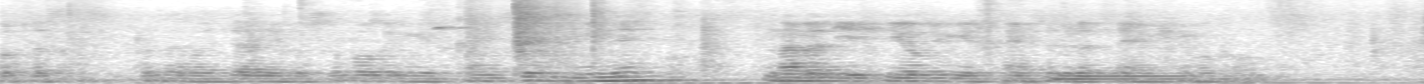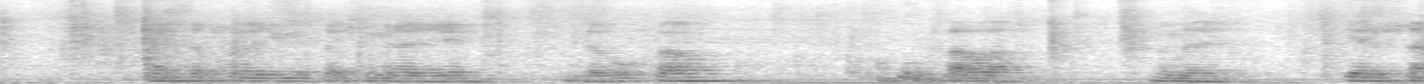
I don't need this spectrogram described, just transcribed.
podczas sesji podawać danych osobowych mieszkańców gminy, nawet jeśli owi mieszkańcy zwracają się o pomoc. Państwa przechodzimy w takim razie do uchwał. Uchwała numer pierwsza,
